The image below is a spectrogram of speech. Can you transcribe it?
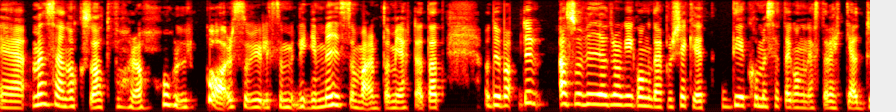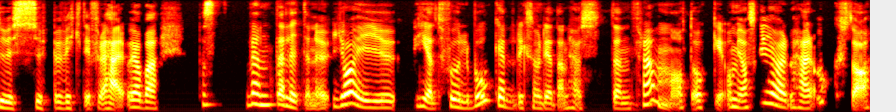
Eh, men sen också att vara hållbar, som ju liksom ligger mig så varmt om hjärtat. Att, och du bara, du, alltså vi har dragit igång det här projektet, det kommer sätta igång nästa vecka, du är superviktig för det här. Och jag bara, fast vänta lite nu, jag är ju helt fullbokad liksom redan hösten framåt och om jag ska göra det här också.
